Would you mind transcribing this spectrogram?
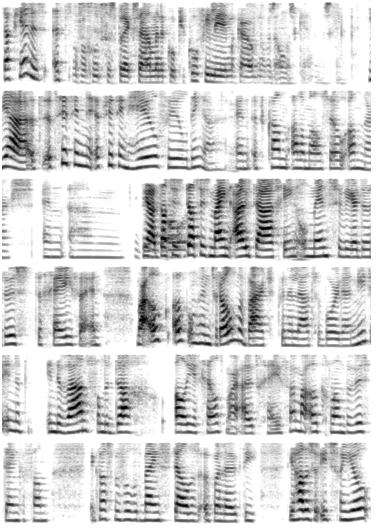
Snap je? Dus het... Of een goed gesprek samen en een kopje koffie leer je elkaar ook nog eens anders kennen misschien. Ja, het, het, zit, in, het zit in heel veel dingen. En het kan allemaal zo anders. En um, ja, dat, is, dat is mijn uitdaging om mensen weer de rust te geven. En, maar ook, ook om hun dromen waar te kunnen laten worden. Niet in, het, in de waan van de dag al je geld maar uitgeven. Maar ook gewoon bewust denken van... Ik was bijvoorbeeld bij een stel, dat is ook wel leuk. Die, die hadden zoiets van, joh,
